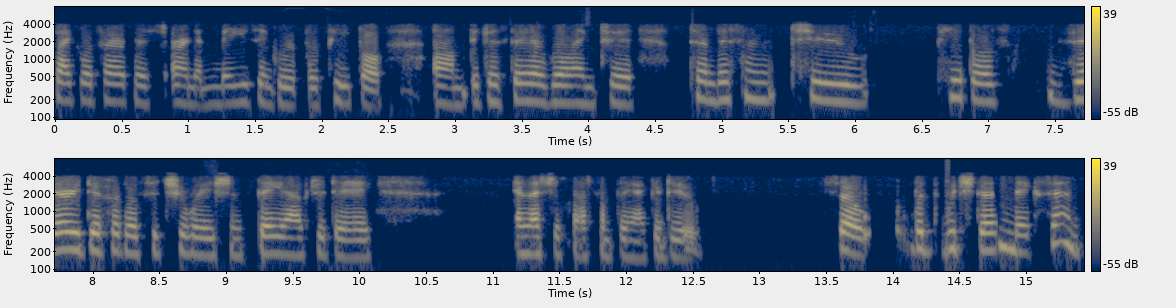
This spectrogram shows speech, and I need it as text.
psychotherapists are an amazing group of people um, because they are willing to to listen to people's very difficult situations day after day and that's just not something i could do so, but, which doesn't make sense.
